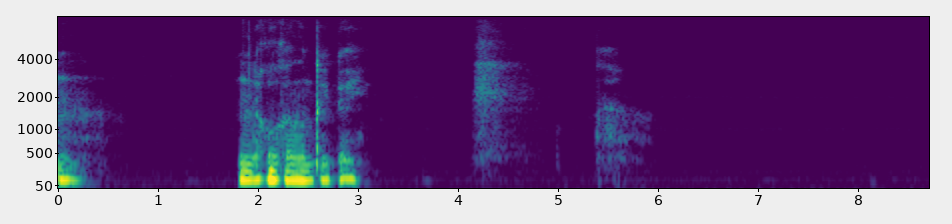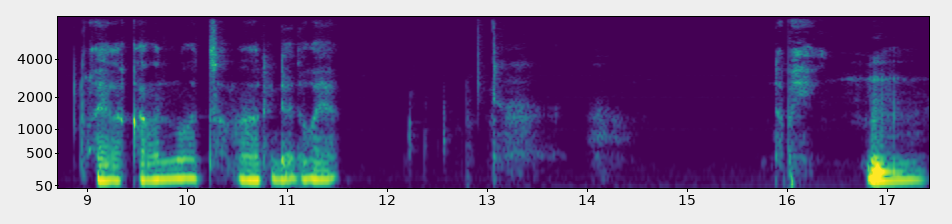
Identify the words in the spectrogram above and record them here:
Hmm. Mmm, aku kangen Riday. Kayak kangen banget sama Rida tuh kayak tapi Hmm.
